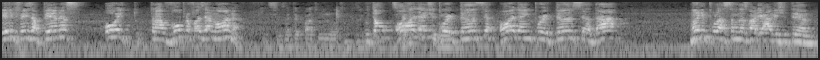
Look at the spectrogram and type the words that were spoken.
ele fez apenas 8. Travou para fazer a nona. 54 minutos. Então, 54 olha a segundos. importância, olha a importância da manipulação das variáveis de treino.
